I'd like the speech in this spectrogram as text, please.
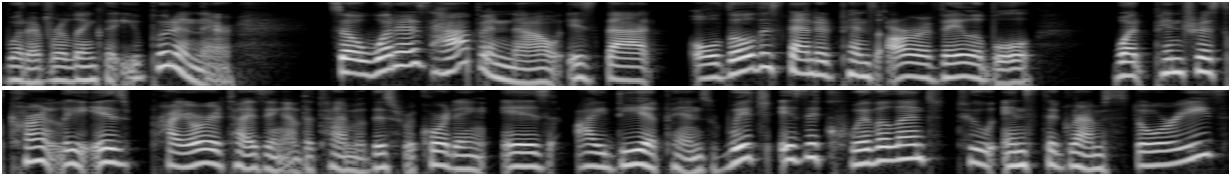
whatever link that you put in there. So, what has happened now is that although the standard pins are available, what Pinterest currently is prioritizing at the time of this recording is idea pins, which is equivalent to Instagram stories.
